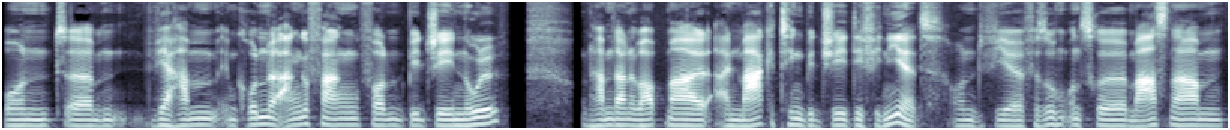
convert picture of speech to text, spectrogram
Und ähm, wir haben im Grunde angefangen von Budget Null und haben dann überhaupt mal ein Marketingbudget definiert. Und wir versuchen unsere Maßnahmen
